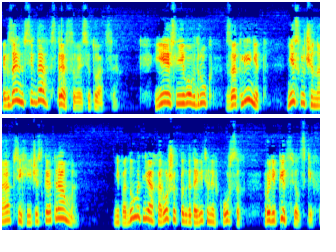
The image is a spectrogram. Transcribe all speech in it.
Экзамен всегда стрессовая ситуация. Если его вдруг заклинит, не исключена психическая травма. Не подумать ли о хороших подготовительных курсах, вроде питтсфилдских?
